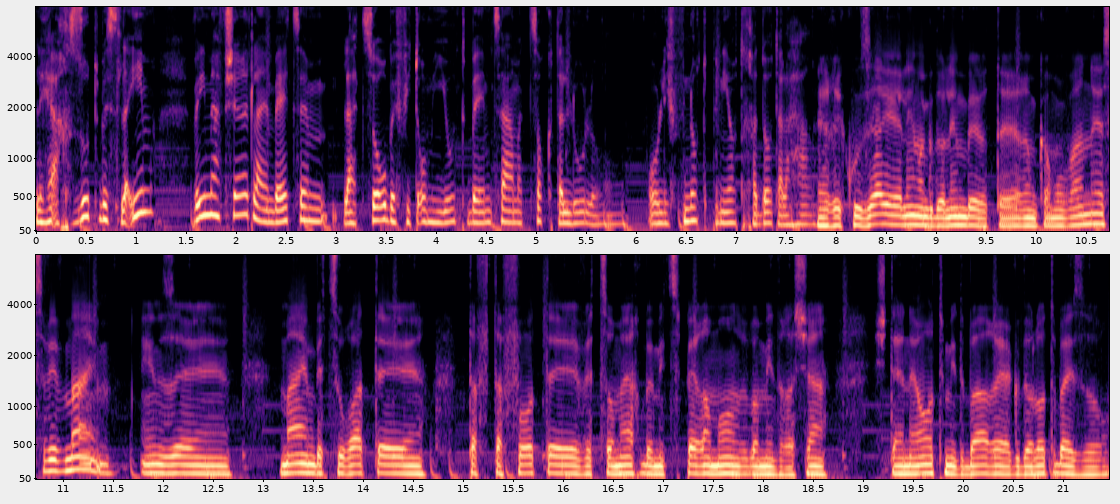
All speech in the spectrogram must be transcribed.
להאחזות בסלעים, והיא מאפשרת להם בעצם לעצור בפתאומיות באמצע המצוק תלול, או, או לפנות פניות חדות על ההר. ריכוזי היעלים הגדולים ביותר הם כמובן אה, סביב מים, אם זה מים בצורת uh, טפטפות uh, וצומח במצפה רמון ובמדרשה, שתי נאות מדבר uh, הגדולות באזור.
